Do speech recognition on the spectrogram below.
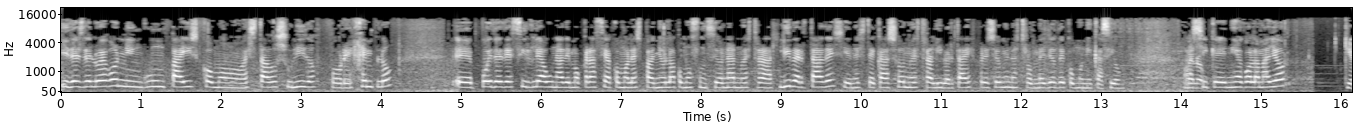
Y desde luego ningún país como Estados Unidos, por ejemplo, eh, puede decirle a una democracia como la española cómo funcionan nuestras libertades y en este caso nuestra libertad de expresión y nuestros medios de comunicación. Así que niego la mayor. ¿Qué,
